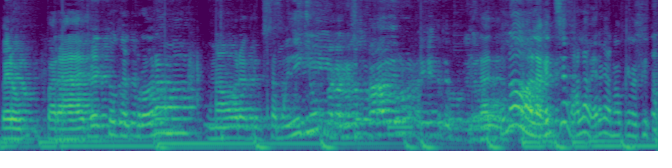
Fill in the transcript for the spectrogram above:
Pero para efectos del programa, una hora creo que está muy digno. Sí, para que no. La gente, porque luego- No, la gente se va a la verga, no creo que.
